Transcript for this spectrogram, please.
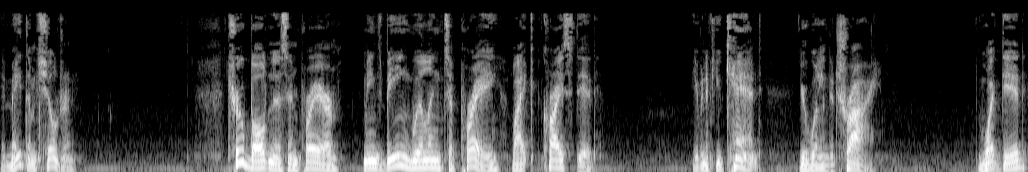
It made them children. True boldness in prayer means being willing to pray like Christ did. Even if you can't, you're willing to try. What did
